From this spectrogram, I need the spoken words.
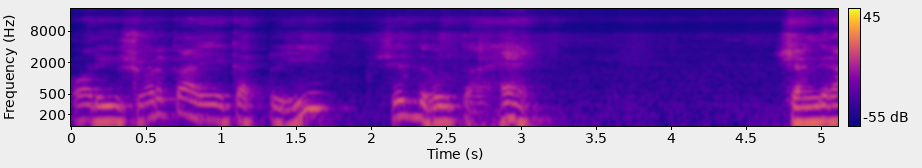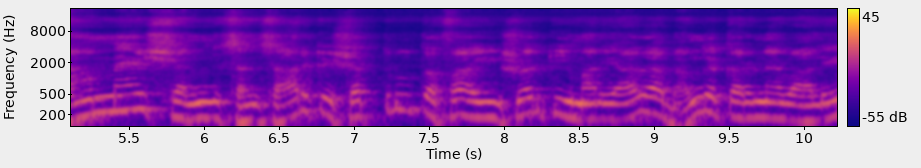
और ईश्वर का एकत्व ही सिद्ध होता है। संग्राम में संसार के शत्रु तथा ईश्वर की मर्यादा भंग करने वाले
